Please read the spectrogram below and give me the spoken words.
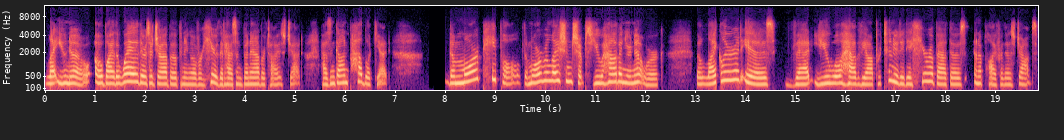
let you know, oh, by the way, there's a job opening over here that hasn't been advertised yet, hasn't gone public yet the more people, the more relationships you have in your network, the likelier it is that you will have the opportunity to hear about those and apply for those jobs.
